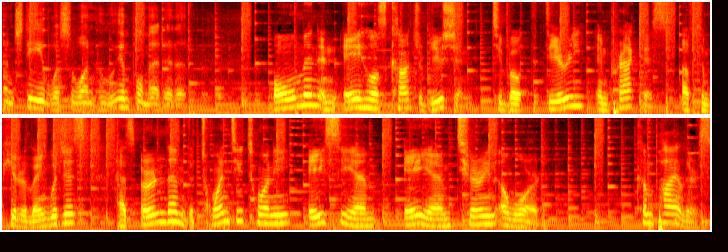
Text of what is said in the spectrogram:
and Steve was the one who implemented it. Ullman and Aho's contribution to both the theory and practice of computer languages has earned them the 2020 ACM AM Turing Award. Compilers,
